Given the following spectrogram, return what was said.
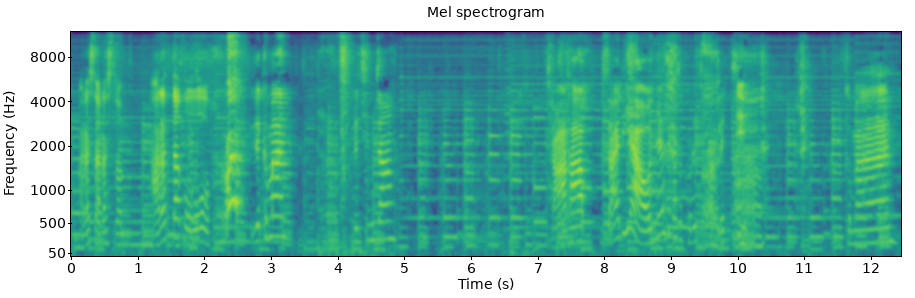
알았어 알았어. 알았다고. 이제 그만. 이제 진정. 아하 쌀이야. 언니한테 가서 그러지 말랬지. 그만.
